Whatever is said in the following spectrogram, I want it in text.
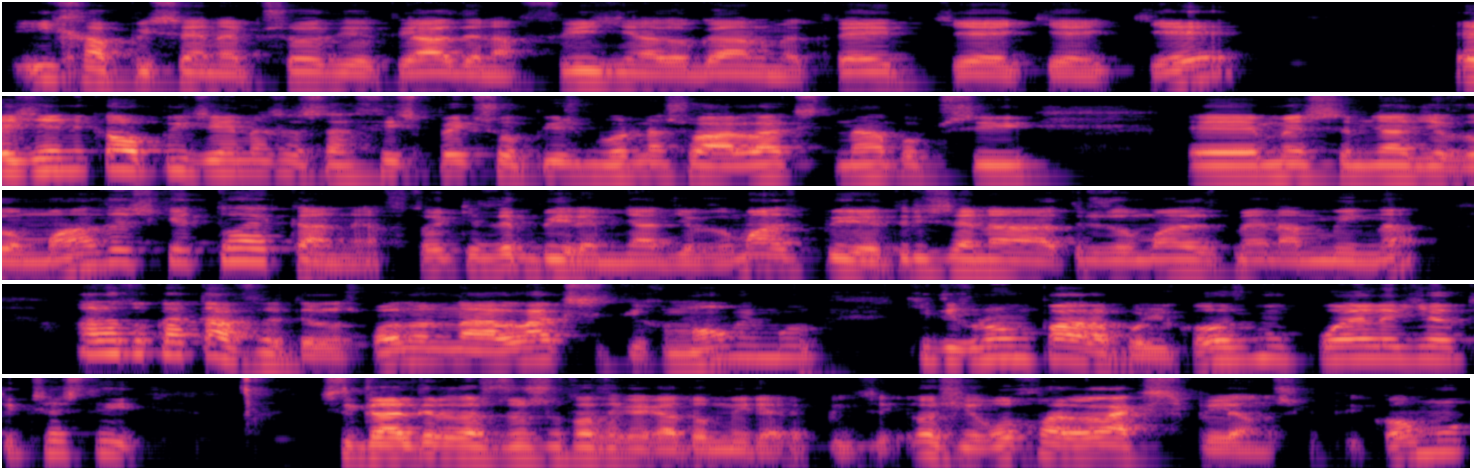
είχα πει σε ένα επεισόδιο ότι άντε να φύγει, να τον κάνουμε trade και και και. Ε, γενικά ο PJ είναι ένας ασταθής παίκτης ο οποίος μπορεί να σου αλλάξει την άποψη ε, μέσα σε μια-δύο εβδομάδες και το έκανε αυτό και δεν πήρε μια-δύο εβδομάδες, πήρε τρεις εβδομάδες με ένα μήνα. Αλλά το κατάφερε τέλος πάντων να αλλάξει τη γνώμη μου και τη γνώμη πάρα πολύ κόσμου που έλεγε ότι ξέρεις τι, στην καλύτερη θα σου δώσω τα 10 εκατομμύρια ρε Όχι, εγώ έχω αλλάξει πλέον το σκεπτικό μου.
